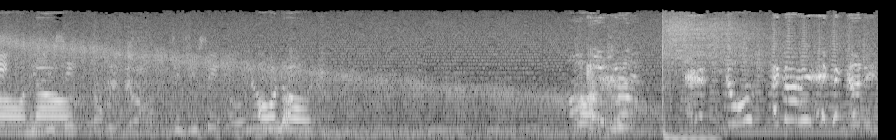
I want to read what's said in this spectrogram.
Oh did no. You say, did you say oh no? Oh no. Oh, no. It's yours. I got it. It's a goodie.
